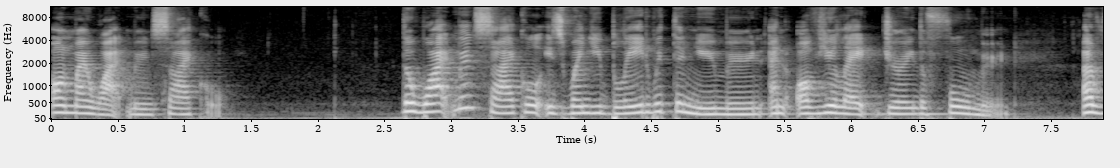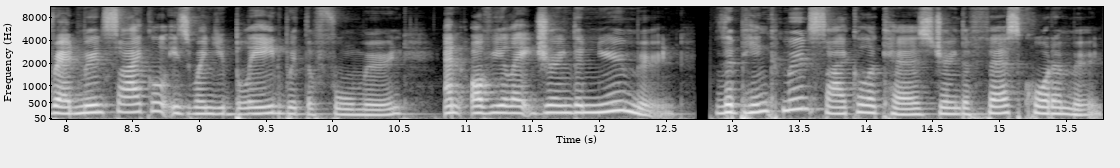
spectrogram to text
on my white moon cycle. The white moon cycle is when you bleed with the new moon and ovulate during the full moon. A red moon cycle is when you bleed with the full moon and ovulate during the new moon. The pink moon cycle occurs during the first quarter moon,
